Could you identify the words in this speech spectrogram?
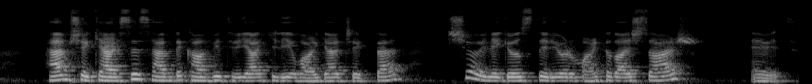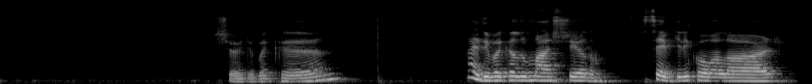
hem şekersiz hem de kahve tiryakiliği var gerçekten. Şöyle gösteriyorum arkadaşlar. Evet. Şöyle bakın. Hadi bakalım başlayalım. Sevgili kovalar.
